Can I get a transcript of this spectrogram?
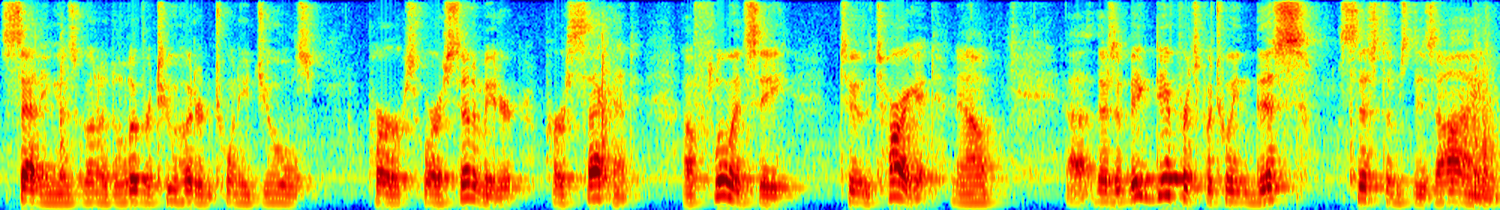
setting is going to deliver 220 joules per square centimeter per second of fluency to the target. Now uh, there's a big difference between this system's design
